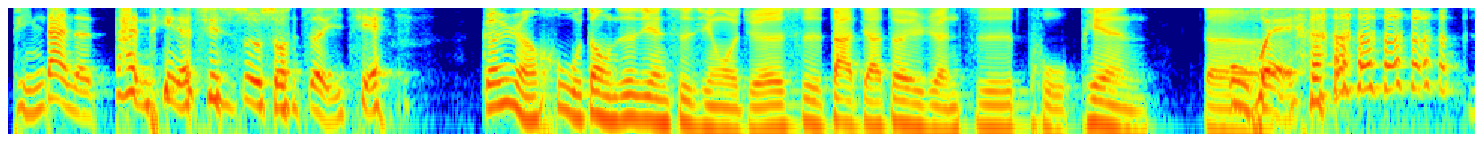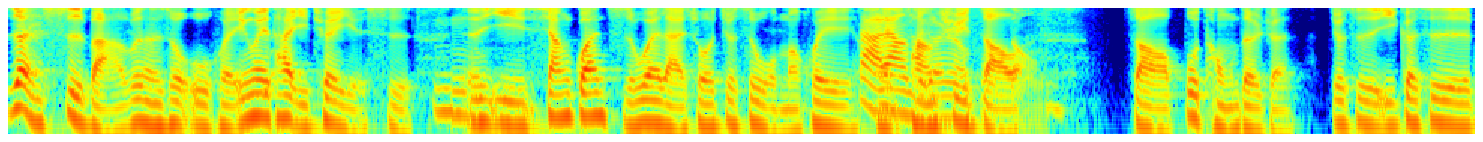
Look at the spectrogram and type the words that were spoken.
平淡的、淡定的去诉说这一切，跟人互动这件事情，我觉得是大家对人资普遍的误会 认识吧，不能说误会，因为他的确也是。嗯，以相关职位来说，就是我们会很常去找找不同的人，就是一个是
